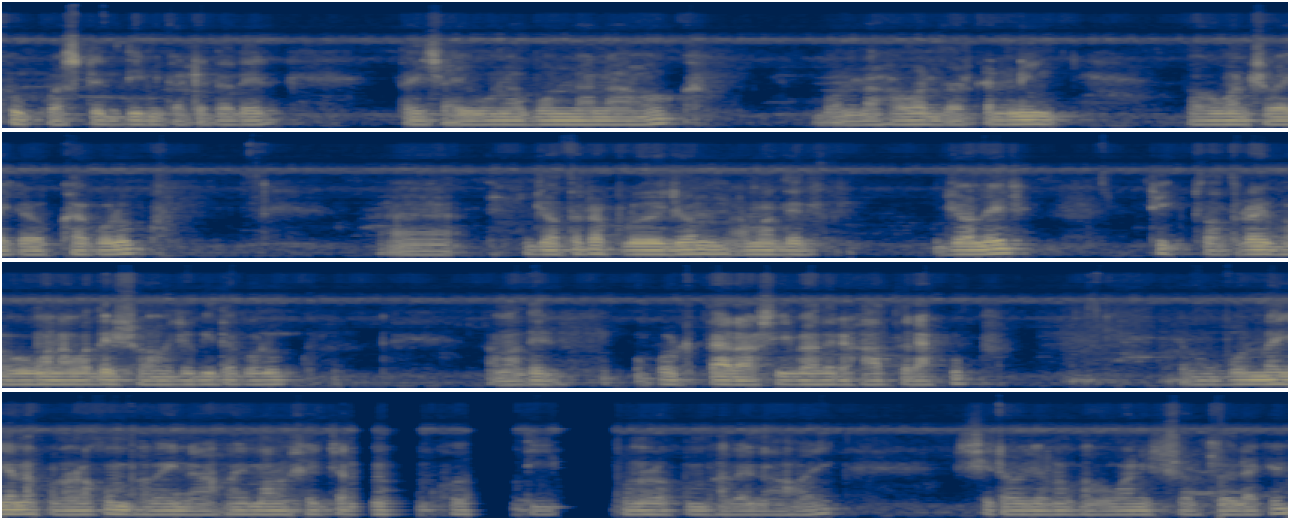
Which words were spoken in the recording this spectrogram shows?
খুব কষ্টের দিন কাটে তাদের। তাই চাইব না বন্যা না হোক, বন্যা হওয়ার দরকার নেই, ভগবান সবাইকে রক্ষা করুক। যতটা প্রয়োজন আমাদের জলের, ঠিক ততটাই ভগবান আমাদের সহযোগিতা করুক। আমাদের উপর তার আশীর্বাদের হাত রাখুক এবং বন্যা যেন কোনো রকমভাবেই না হয়, মানুষের যেন ক্ষতি কোনো রকমভাবে না হয়, সেটাও যেন ভগবান ঈশ্বর খেয়াল রাখে।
